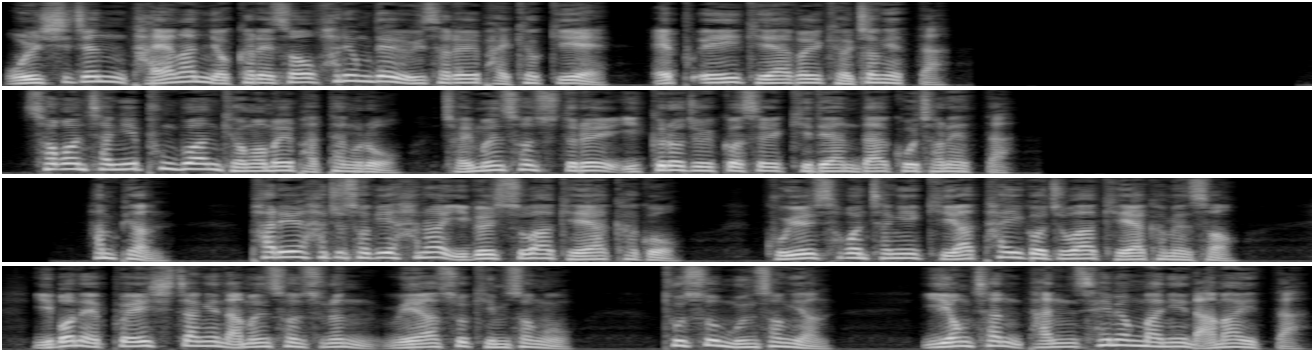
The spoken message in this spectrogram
올 시즌 다양한 역할에서 활용될 의사를 밝혔기에 FA 계약을 결정했다. 서건창이 풍부한 경험을 바탕으로 젊은 선수들을 이끌어줄 것을 기대한다고 전했다. 한편 8일 하주석이 한화 이글스와 계약하고 9일 서건창이 기아 타이거즈와 계약하면서 이번 FA 시장에 남은 선수는 외야수 김성우, 투수 문성현, 이영찬 단 3명만이 남아있다.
